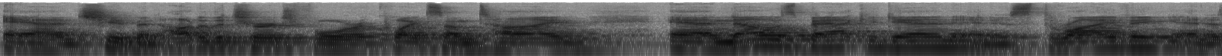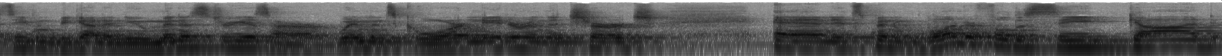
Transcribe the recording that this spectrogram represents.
and she had been out of the church for quite some time and now is back again and is thriving and has even begun a new ministry as our women's coordinator in the church. And it's been wonderful to see God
